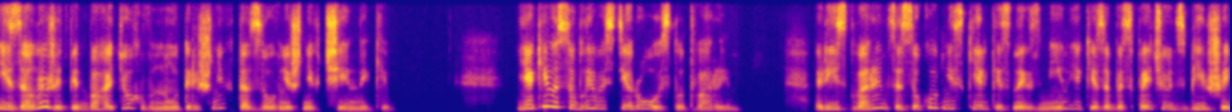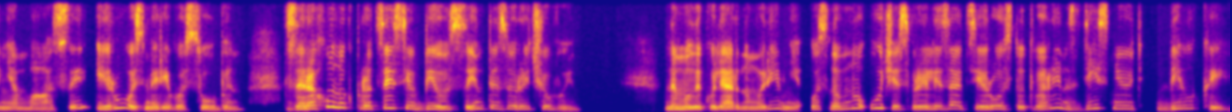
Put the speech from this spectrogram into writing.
і залежить від багатьох внутрішніх та зовнішніх чинників. Які особливості росту тварин? Ріст тварин це сукупність кількісних змін, які забезпечують збільшення маси і розмірів особин за рахунок процесів біосинтезу речовин. На молекулярному рівні основну участь в реалізації росту тварин здійснюють білки.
